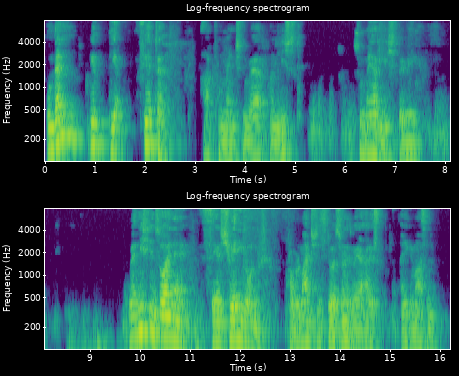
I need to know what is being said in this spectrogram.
Und dann gibt die vierte Art von Menschen, wer von Licht zu mehr Licht bewegt. Wer nicht in so eine sehr schwierige und problematische Situation ist, weil wir alles einigermaßen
